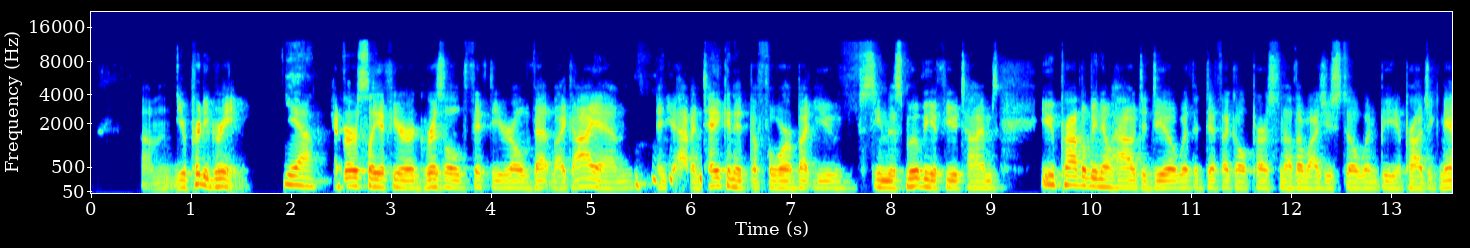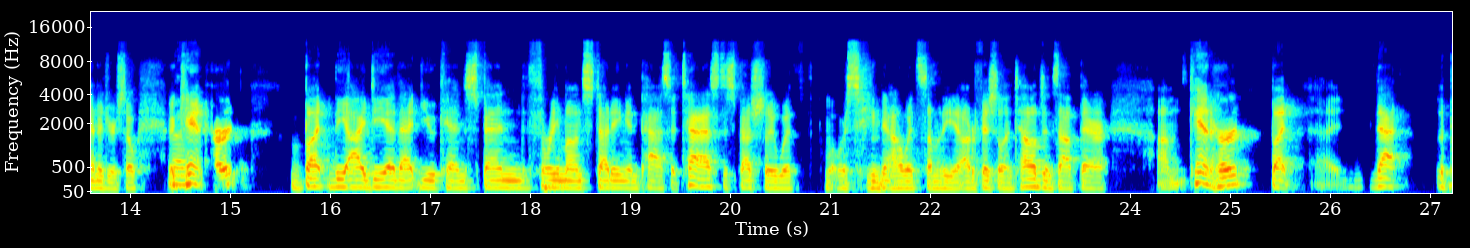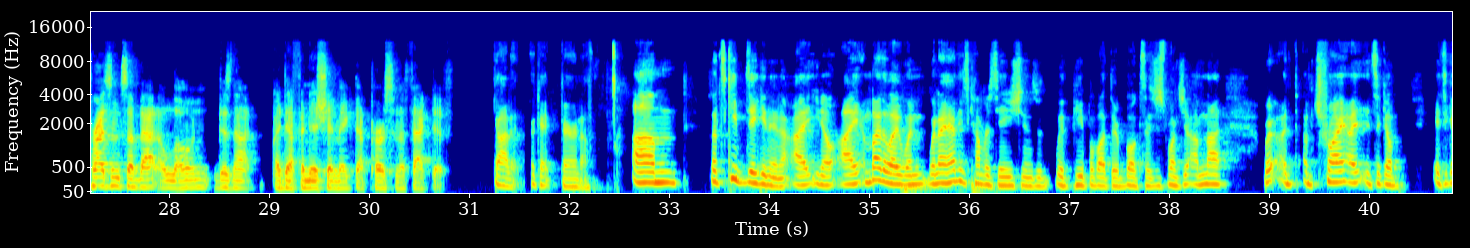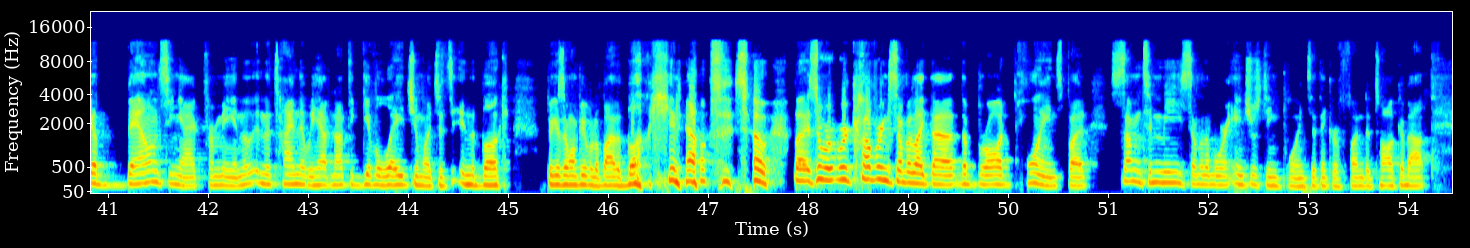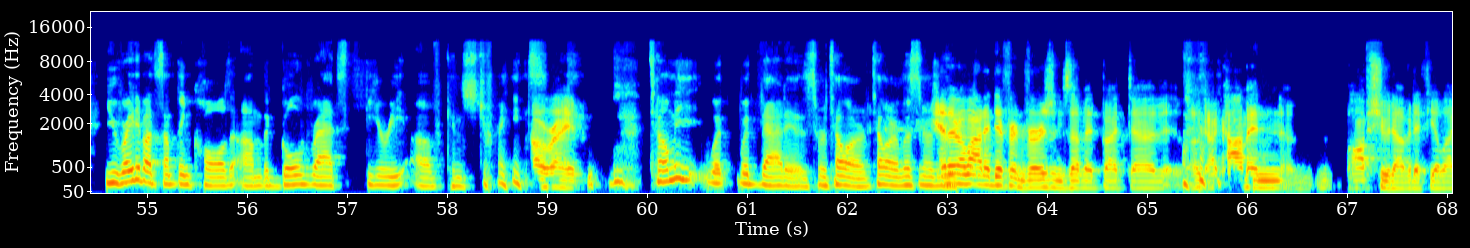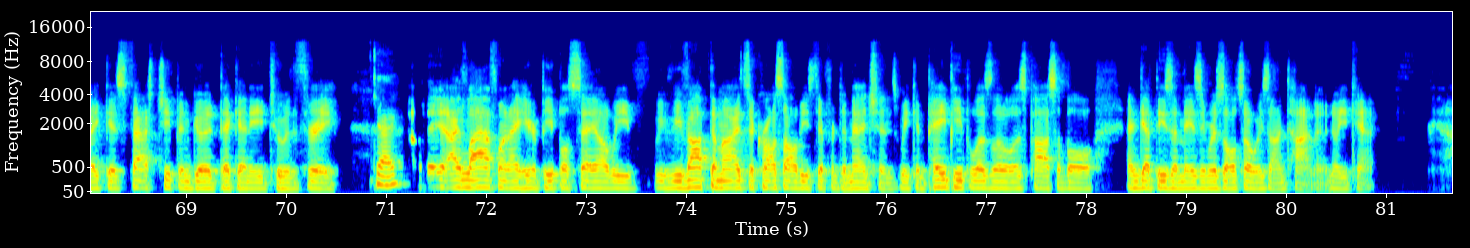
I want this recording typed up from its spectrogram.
um, you're pretty green. Yeah. Conversely, if you're a grizzled 50 year old vet like I am, and you haven't taken it before, but you've seen this movie a few times, you probably know how to deal with a difficult person. Otherwise, you still wouldn't be a project manager. So it right. can't hurt but the idea that you can spend three months studying and pass a test, especially with what we're seeing now with some of the artificial intelligence out there, um, can't hurt. But uh, that the presence of that alone does not, by definition, make that person effective. Got it. Okay, fair enough. Um, let's keep digging in. I, you know, I and by the way, when when I have these conversations with, with people about their books, I just want you. I'm not. I'm trying. It's like a it's like a balancing act for me. And in, in the time that we have, not to give away too much, it's in the book because I want people to buy the book, you know. So, but so we're, we're covering some of like the the broad points, but some to me, some of the more interesting points I think are fun to talk about. You write about something called um, the Goldratt's theory of constraints. Oh, right. tell me what what that is, or tell our tell our listeners. Yeah, there are a lot of different versions of it, but uh, a, a common offshoot of it, if you like, is fast, cheap, and good. Pick any two of the three. Okay. I laugh when I hear people say, "Oh, we've we've optimized across all these different dimensions. We can pay people as little as possible and get these amazing results always on time." No, you can't.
